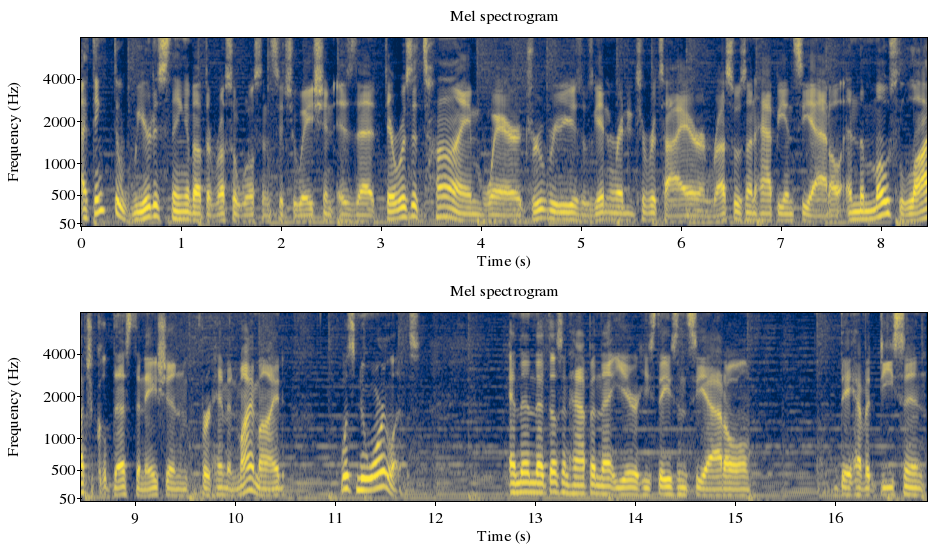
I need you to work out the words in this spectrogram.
I think the weirdest thing about the Russell Wilson situation is that there was a time where Drew Brees was getting ready to retire and Russ was unhappy in Seattle, and the most logical destination for him, in my mind, was New Orleans. And then that doesn't happen that year. He stays in Seattle. They have a decent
